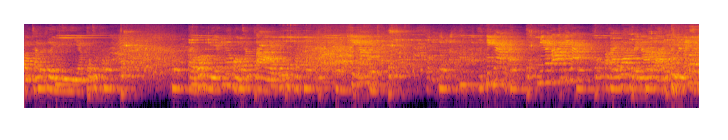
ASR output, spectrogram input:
ของฉันเคยมีเมียพระเจ้าค่ะแต่ว่าเมียหน้าของฉันตายพระเจ้าค่ะจริงอะจริงอะเมียตายจริงอะตายได้ไปนานหลายปี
